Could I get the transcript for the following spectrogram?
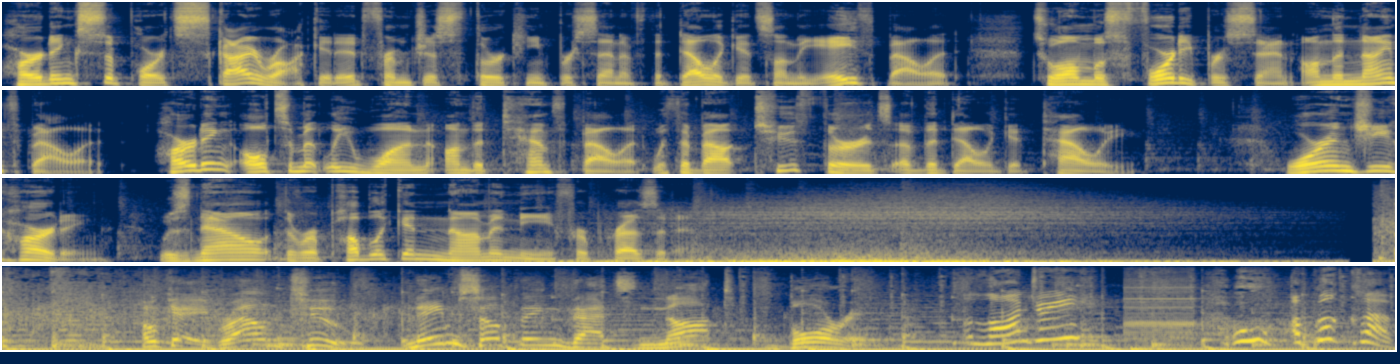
Harding's support skyrocketed from just 13% of the delegates on the 8th ballot to almost 40% on the ninth ballot. Harding ultimately won on the 10th ballot with about two thirds of the delegate tally. Warren G. Harding was now the Republican nominee for president. Okay, round two. Name something that's not boring. A laundry? Ooh, a book club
